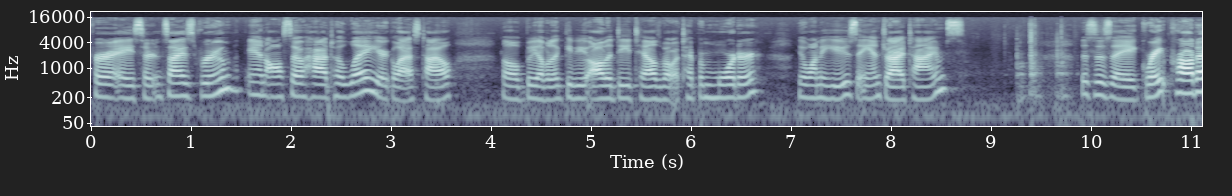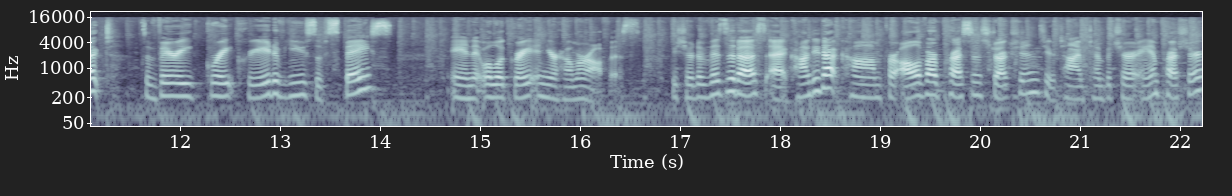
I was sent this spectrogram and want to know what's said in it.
for a certain sized room and also how to lay your glass tile. They'll be able to give you all the details about what type of mortar you'll want to use and dry times. This is a great product. It's a very great creative use of space and it will look great in your home or office. Be sure to visit us at conde.com for all of our press instructions, your time, temperature, and pressure.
